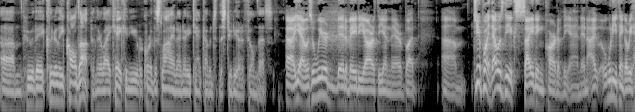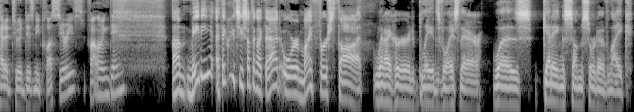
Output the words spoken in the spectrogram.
um, who they clearly called up and they're like, "Hey, can you record this line? I know you can't come into the studio to film this." Uh, yeah, it was a weird bit of ADR at the end there, but um, to your point, that was the exciting part of the end. And I, what do you think? Are we headed to a Disney Plus series following Dane? Um, maybe I think we could see something like that. Or my first thought when I heard Blade's voice there was getting some sort of like.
